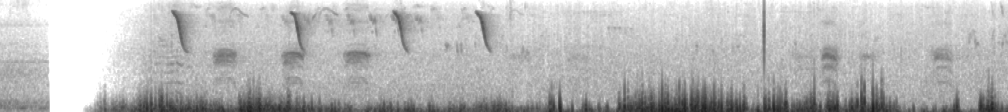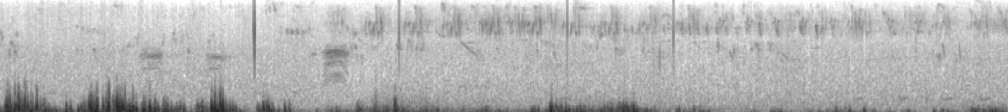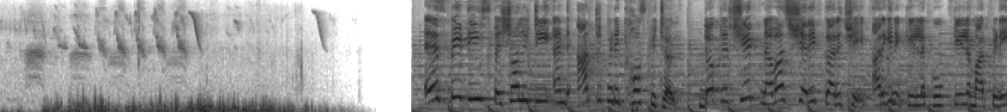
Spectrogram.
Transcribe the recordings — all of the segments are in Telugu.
SBT speciality and orthopaedic hospital doctor Sheikh Nawaz Sharif గారిచే అరిగిన కీళ్ళకు కీళ్ళ మార్పిడి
